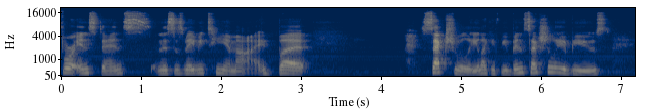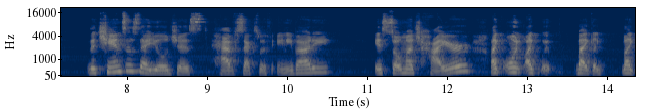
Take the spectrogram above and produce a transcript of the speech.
for instance, and this is maybe TMI, but sexually, like if you've been sexually abused, the chances that you'll just have sex with anybody is so much higher. Like on like like like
